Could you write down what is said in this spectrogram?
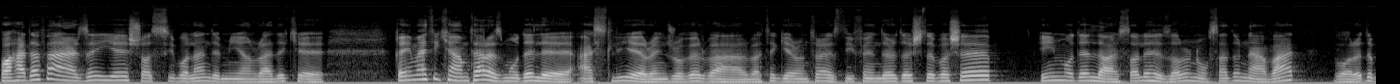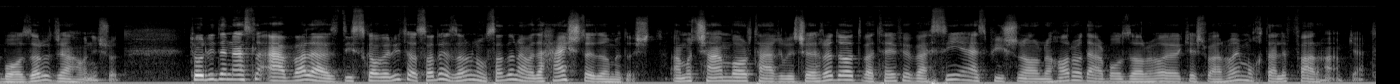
با هدف عرضه یه شاسی بلند میان رده که قیمتی کمتر از مدل اصلی رنج روور و البته گرانتر از دیفندر داشته باشه این مدل در سال 1990 وارد بازار جهانی شد. تولید نسل اول از دیسکاوری تا سال 1998 ادامه داشت. اما چند بار تغییر چهره داد و طیف وسیعی از پیشنهادها ها را در بازارهای کشورهای مختلف فراهم کرد.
